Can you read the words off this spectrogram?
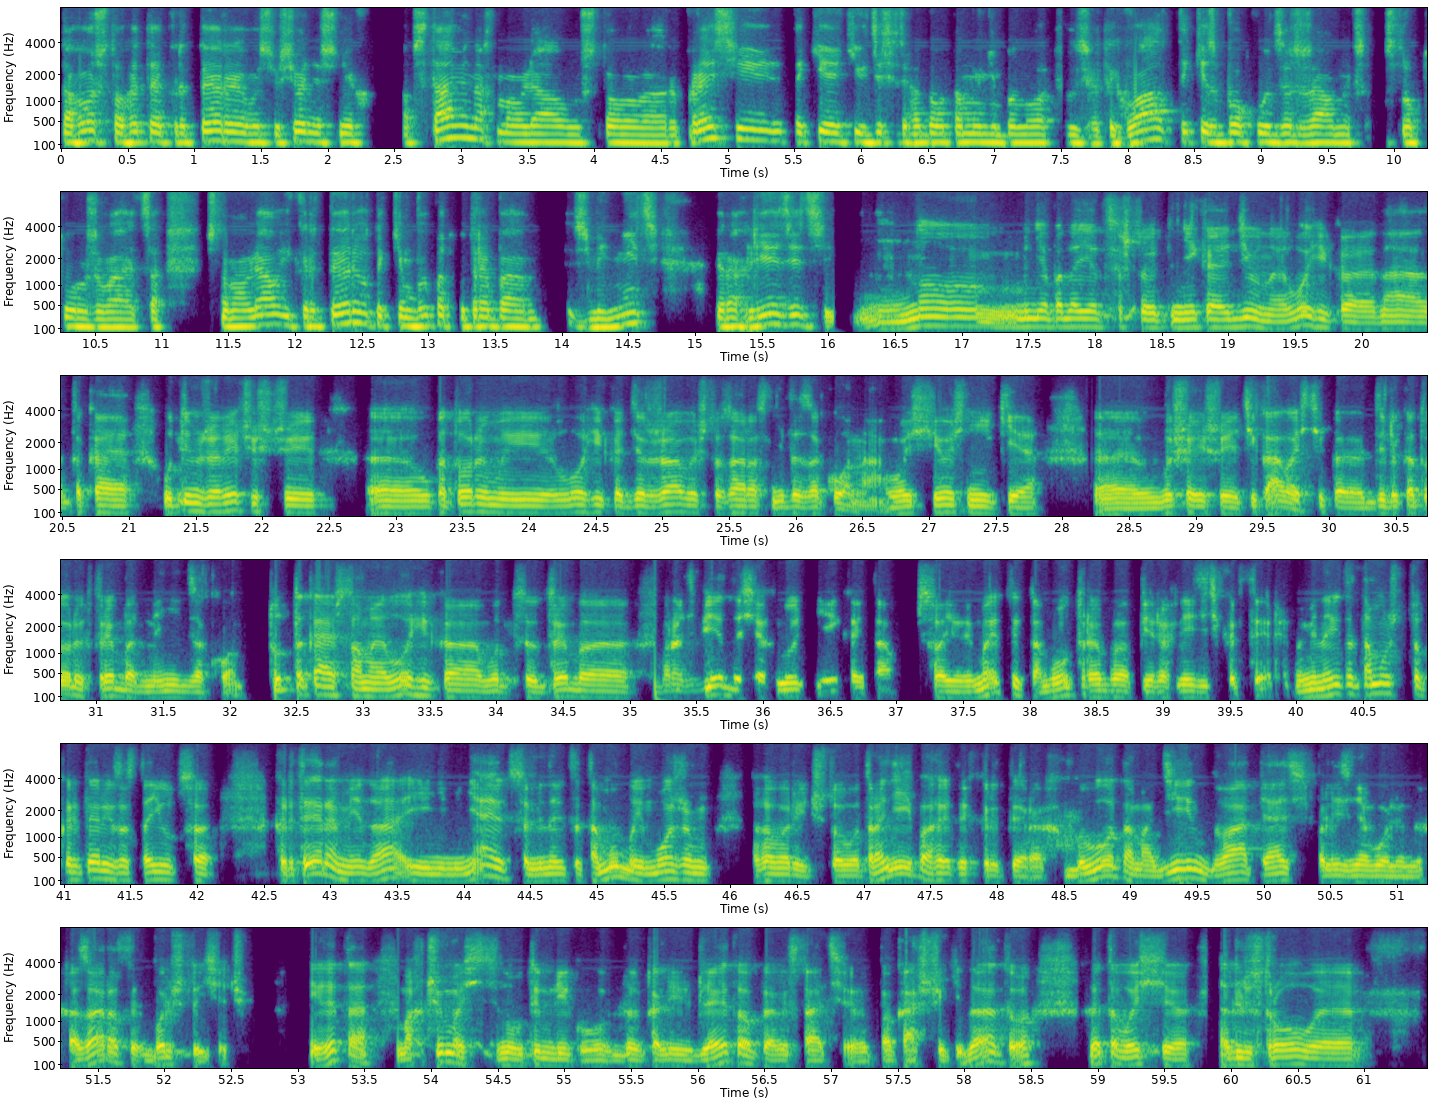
того что гэтыя крытэры вось у сённяшніх абставінах маўляў что рэпрэсіі такія якіх 10 гадоў таму не было гэты гвалт такі з боку дзяржаўных структур ужываецца что маўляў і крытэры у такім выпадку трэба змяніць перагледзець Ну мне падаецца что это некая дзіўная логіка она такая у тым же рэчышчы э, у которым і логіка дзяржавы что зараз не да закона. Ось ёсць нейкія э, вышэйшыя цікавасці дзеля которых трэба адмяніць закон. Тут такая ж самая логіка вот трэба барацьбе дасягнуць нейкай там сваёй мэты таму трэба перагледзець крытэры менавіта таму что крытэры застаюцца крытэрамі да і не меняются менавіта таму мы можем гаварыць что вот раней по гэтых крытэрах было там один два пять палізняволеных а зараз их больш тысяч. І гэта магчымасць ну тым ліку калі для этого карыстаць паказчыкі да то гэта вось адлюстроўвае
